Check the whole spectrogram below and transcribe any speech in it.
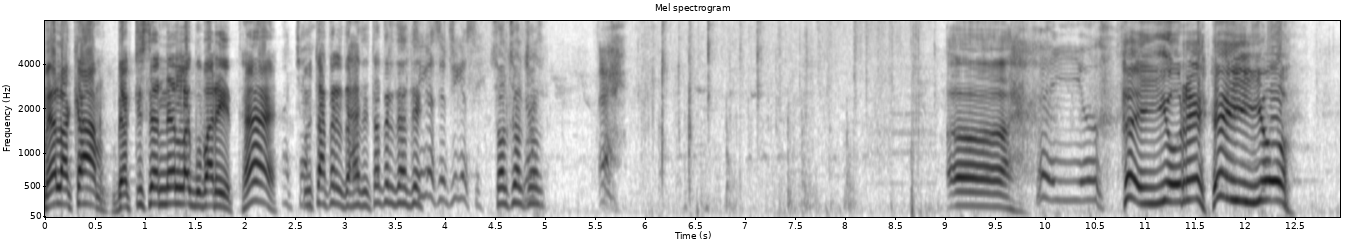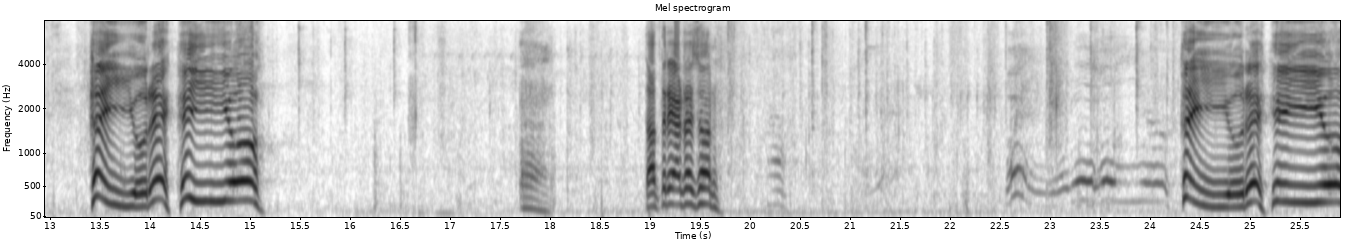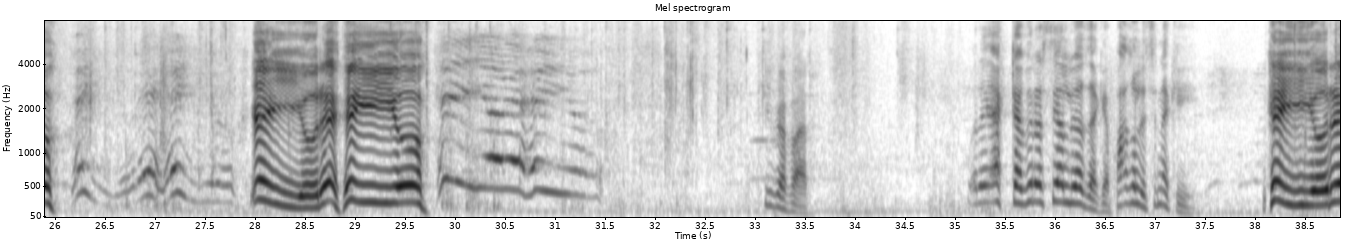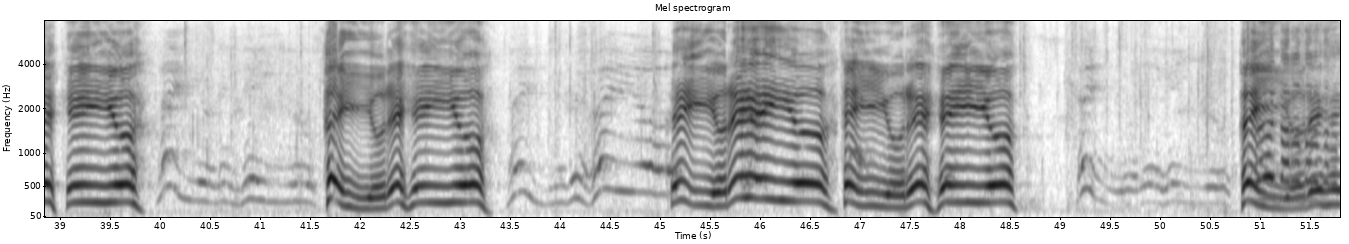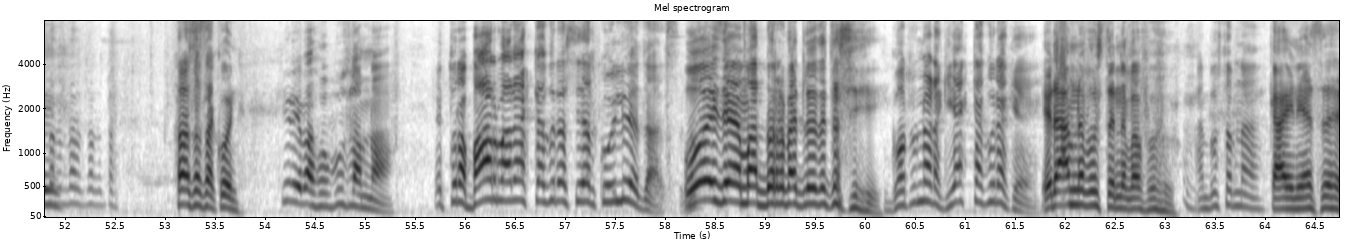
মেলা কাম ব্যাকটিসের নেন লাগবো বাড়িত হ্যাঁ? আচ্ছা। তুই তাড়াতাড়ি দেখা দে তাড়াতাড়ি দেখা দে। ঠিক আছে ঠিক আছে। চল চল চল। আহ, এইয়ো হেইয়ো রে হেইয়ো। হেইয়ো রে হেইয়ো। তাড়াতাড়ি আঠাশন হেইয়ো রে হেইয়ো। হেইয়ো রে হেইয়ো। কি ব্যাপার? ওরে একটা করে চেয়ার লইয়া যাকে পাগল হয়েছে নাকি? হেইয়ো রে হেইয়ো। হেইয়ো রে হেইয়ো। হেইয়ো রে হেইয়ো। হেইয়ো রে হেইয়ো। হেইয়ো রে হেইয়ো হ্যাঁ চাচা কোন কি রে বাবু বুঝলাম না। তোরা বারবার একটা করে চেয়ার কই লইয়া যাস। ওই যে মাতবরের বাদ লইতে চাচ্ছি ঘটনাটা কি? একটা করে কে? এটা আপনি বুঝতেন না বাবু আমি বুঝতাম না। কাহিনী আছে।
